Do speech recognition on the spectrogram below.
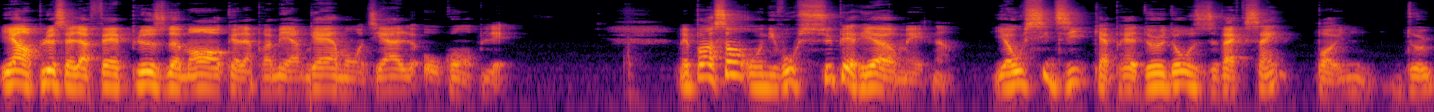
Et en plus, elle a fait plus de morts que la Première Guerre mondiale au complet. Mais passons au niveau supérieur maintenant. Il a aussi dit qu'après deux doses du vaccin, pas une, deux,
